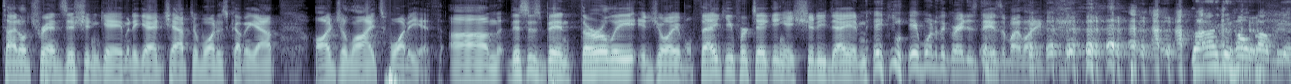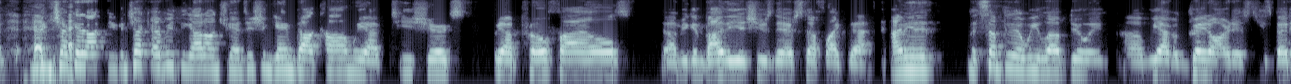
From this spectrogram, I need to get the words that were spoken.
titled Transition Game. And again, chapter one is coming out on July 20th. Um, this has been thoroughly enjoyable. Thank you for taking a shitty day and making it one of the greatest days of my life. I could help out, man. You can check it out. You can check everything out on transitiongame.com. We have t-shirts, we have profiles. Um, you can buy the issues there, stuff like that. I mean, it, it's something that we love doing. Um, we have a great artist. He's been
